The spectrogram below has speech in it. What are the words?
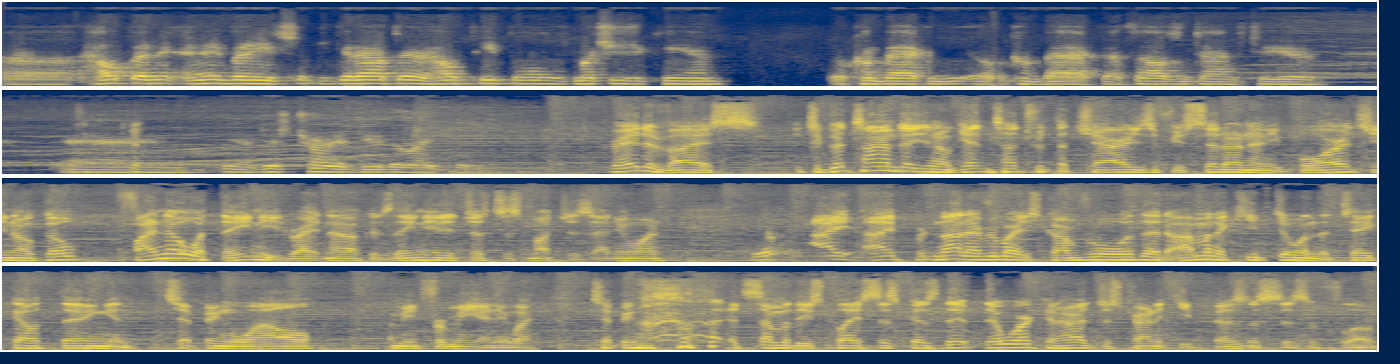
Uh, help any, anybody so get out there, help people as much as you can. They'll come back and they'll come back a thousand times to you, and you know, just try to do the right thing. Great advice. It's a good time to you know get in touch with the charities if you sit on any boards. You know, go find out what they need right now because they need it just as much as anyone. Yep. I, I not everybody's comfortable with it. I'm going to keep doing the takeout thing and tipping well. I mean, for me anyway, tipping well at some of these places because they're, they're working hard just trying to keep businesses afloat.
